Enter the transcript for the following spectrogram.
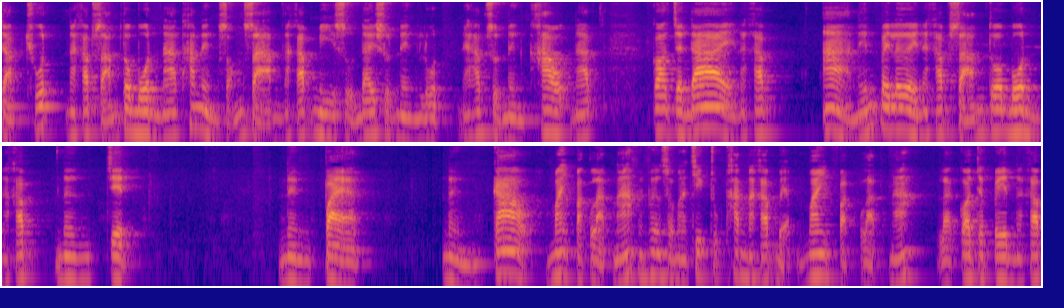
จับชุดนะครับ3ตัวบนนะ ถ้า1 2 3นะครับ มีสูตรได้สูตรหนึ่งหลุดนะครับสูตรหนึ่งเข้านะครับ ก็จะได้นะครับ อ่าเน้นไปเลยนะครับ 3 ตัวบนนะครับ 1 7 1 8 1 9 ไม่ปักหลักนะ เพื่อนๆสมาชิกทุกท่านนะครับ แบบไม่ปักหลักนะ แล้วก็จะเป็นนะครับ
